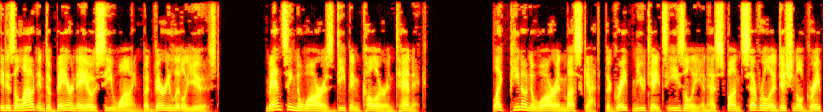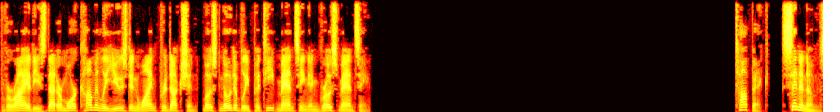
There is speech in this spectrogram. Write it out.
It is allowed into Béarn AOC wine but very little used. Manseng Noir is deep in color and tannic. Like Pinot Noir and Muscat, the grape mutates easily and has spawned several additional grape varieties that are more commonly used in wine production, most notably Petit Manseng and Gros Manseng. Synonyms.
